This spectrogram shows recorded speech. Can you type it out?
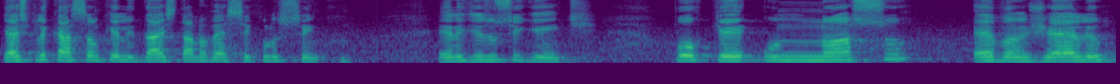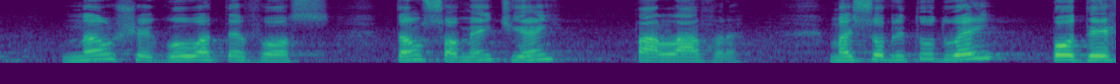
E a explicação que ele dá está no versículo 5. Ele diz o seguinte: Porque o nosso evangelho não chegou até vós, tão somente em palavra, mas sobretudo em poder,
